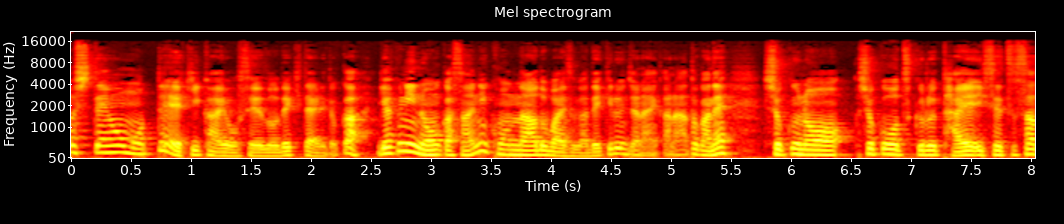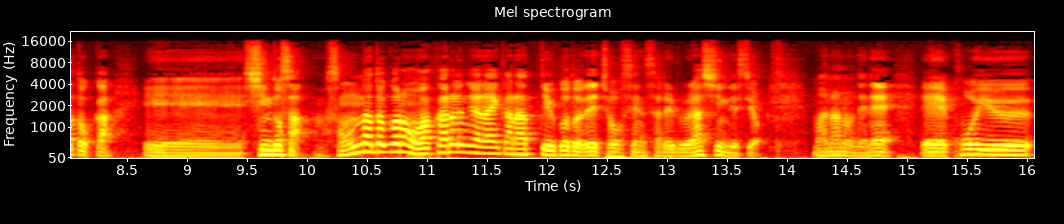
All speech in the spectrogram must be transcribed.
う視点を持って機械を製造できたりとか、逆に農家さんにこんなアドバイスができるんじゃないかなとかね、食の、食を作る大切さとか、えー、しんどさ、そんなところもわかるんじゃないかなっていうことで挑戦されるらしいんですよ。まあなのでね、えー、こういう、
